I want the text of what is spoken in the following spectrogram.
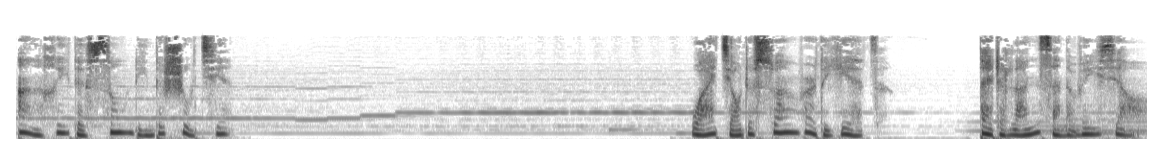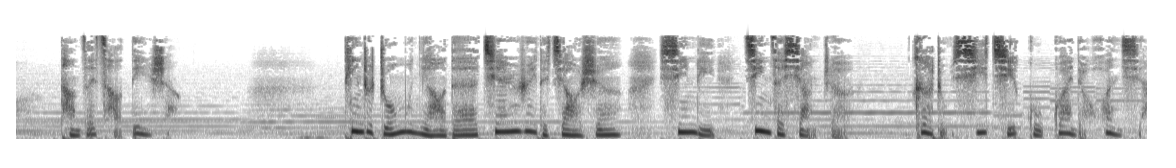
暗黑的松林的树间。我爱嚼着酸味儿的叶子，带着懒散的微笑，躺在草地上。听着啄木鸟的尖锐的叫声，心里尽在想着各种稀奇古怪的幻想。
